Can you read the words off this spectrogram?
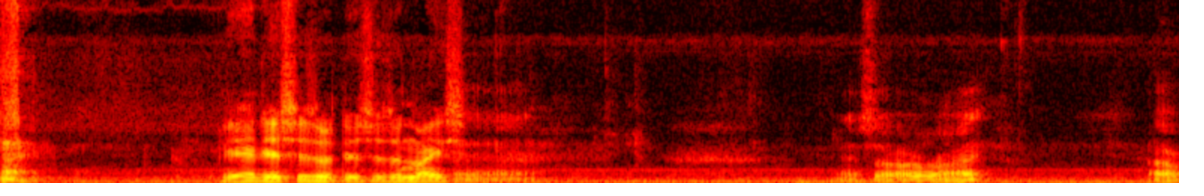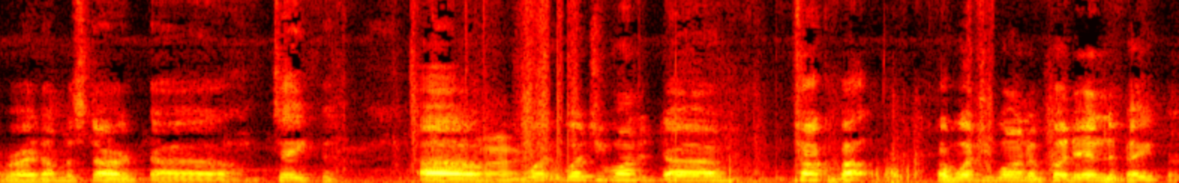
Yeah, this is a this is a nice. Yeah. That's all right. All right, I'm gonna start uh, taping. Uh, right. What what you want to uh, talk about, or what you want to put in the paper?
